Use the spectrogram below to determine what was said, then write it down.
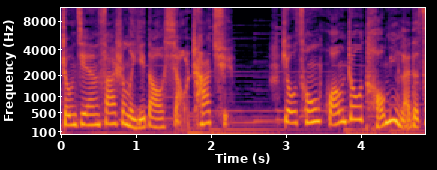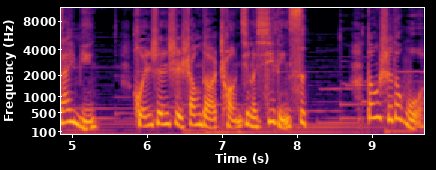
中间发生了一道小插曲，有从黄州逃命来的灾民，浑身是伤的闯进了西林寺。当时的我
